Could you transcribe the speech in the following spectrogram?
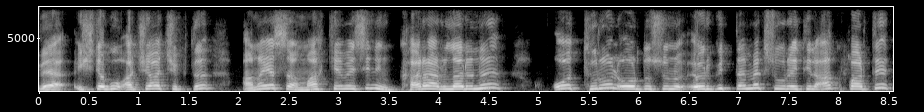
Ve işte bu açığa çıktı. Anayasa Mahkemesi'nin kararlarını o troll ordusunu örgütlemek suretiyle AK Parti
